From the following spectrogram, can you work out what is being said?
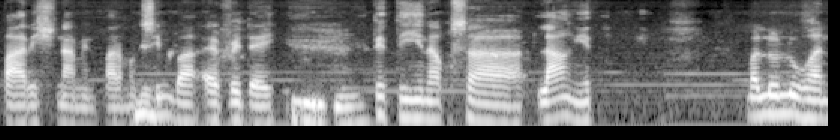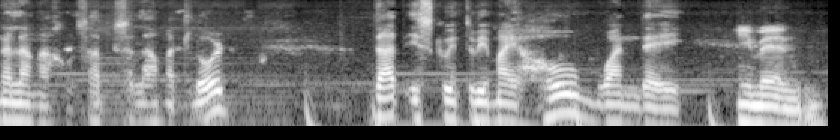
parish namin para magsimba every day. Mm-hmm. Titingin ako sa langit, maluluha na lang ako. Sabi salamat Lord. That is going to be my home one day. Amen.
